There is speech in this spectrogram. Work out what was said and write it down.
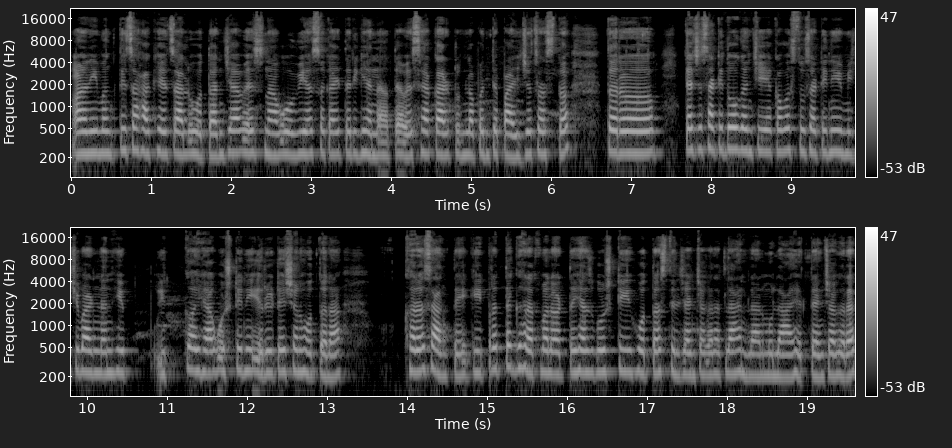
आणि मग तिचा हा खेळ चालू होता आणि ज्यावेळेस ना ओवी असं काहीतरी घेणं त्यावेळेस ह्या कार्टूनला पण ते पाहिजेच असतं. तर त्याच्यासाठी दोघांची एका वस्तूसाठी नेहमीची भांडण ही इतकं ह्या गोष्टीने इरिटेशन होतं ना. खरं सांगते की प्रत्येक घरात मला वाटतं ह्याच गोष्टी होत असतील ज्यांच्या घरात लहान लहान मुलं आहेत त्यांच्या घरात.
